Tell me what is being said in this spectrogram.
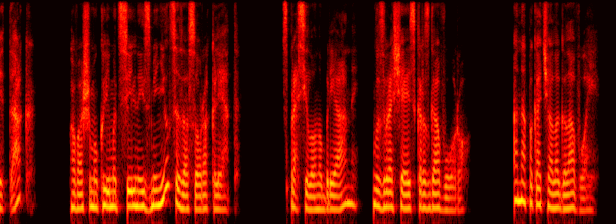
Итак, по-вашему, климат сильно изменился за сорок лет? Спросил он у Брианы, возвращаясь к разговору. Она покачала головой.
